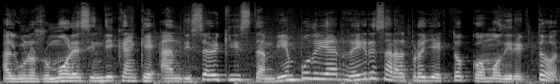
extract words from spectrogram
Algunos rumores indican que Andy Serkis también podría regresar al proyecto como director,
